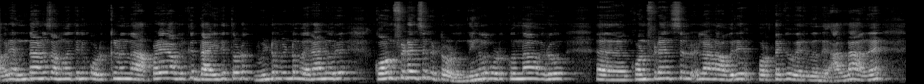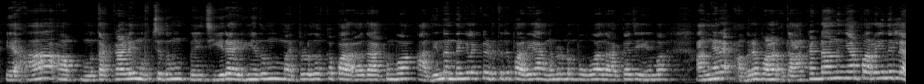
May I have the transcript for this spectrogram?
അവരെന്താണ് സമൂഹത്തിന് കൊടുക്കണമെന്ന് അപ്പോഴേ അവർക്ക് ധൈര്യത്തോടെ വീണ്ടും വീണ്ടും വരാനൊരു കോൺഫിഡൻസ് കിട്ടുള്ളൂ. നിങ്ങൾ കൊടുക്കുന്ന ഒരു കോൺഫിഡൻസിലാണ് അവർ പുറത്തേക്ക് വരുന്നത്. അല്ലാതെ ആ തക്കാളി മുറിച്ചതും ചീര അരിഞ്ഞതും മറ്റുള്ളതൊക്കെ ഇതാക്കുമ്പോൾ അതിൽ നിന്ന് എന്തെങ്കിലുമൊക്കെ എടുത്തിട്ട് പറയുക അങ്ങോട്ടും പോവുക ഇതാക്കുക ചെയ്യുമ്പോൾ അങ്ങനെ അവരെ ഇതാക്കണ്ടെന്ന് ഞാൻ പറയുന്നില്ല.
